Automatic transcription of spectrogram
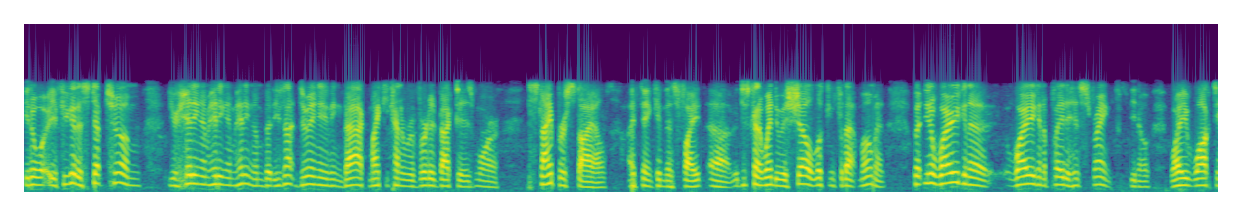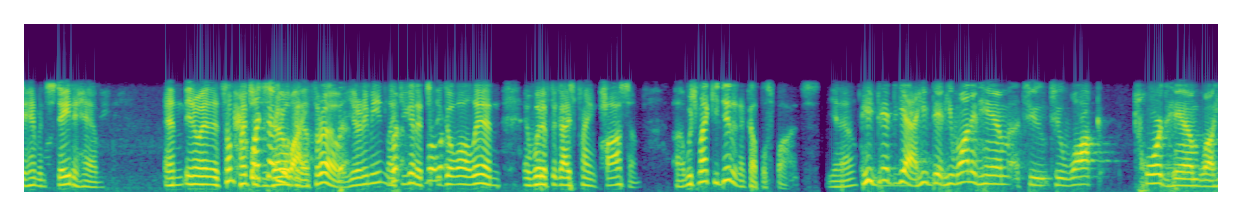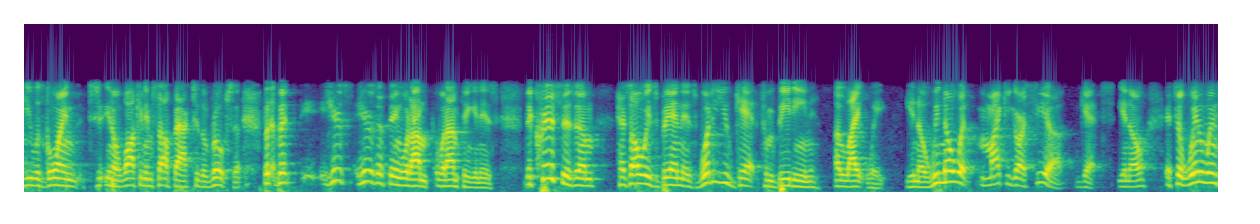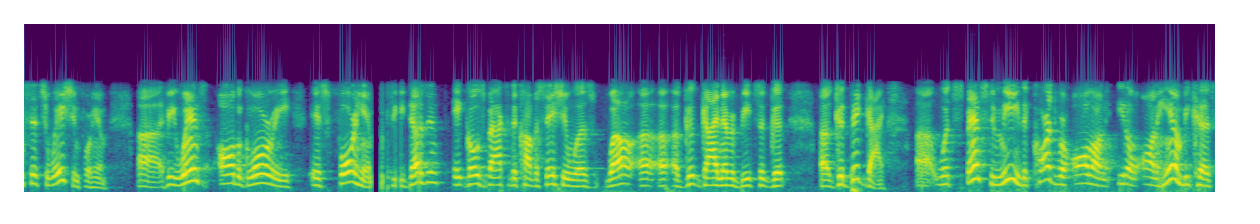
you know, if you get a step to him, you're hitting him, hitting him, hitting him, but he's not doing anything back. Mikey kind of reverted back to his more sniper style, I think, in this fight. Uh, it just kind of went to his shell, looking for that moment. But you know, why are you gonna why are you gonna play to his strength? You know, why you walk to him and stay to him? And you know, at some punches Well, I he's tell you never gonna throw. But- you know what I mean? Like but- you're gonna but t- what- go all in, and what if the guy's playing possum? Uh, which Mikey did in a couple spots. You know. He did, yeah, he did. He wanted him to to walk towards him while he was going to, you know, walking himself back to the ropes. But but here's here's the thing. What I'm what I'm thinking is the criticism has always been is what do you get from beating a lightweight? You know, we know what Mikey Garcia gets. You know, it's a win-win situation for him. Uh, if he wins, all the glory is for him. If he doesn't, it goes back to the conversation was, well, a, a, good guy never beats a good, a good big guy. Uh, with Spence, to me, the cards were all on, you know, on him because,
